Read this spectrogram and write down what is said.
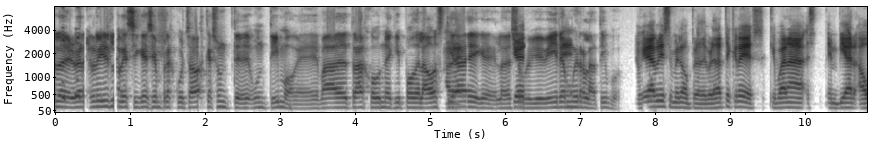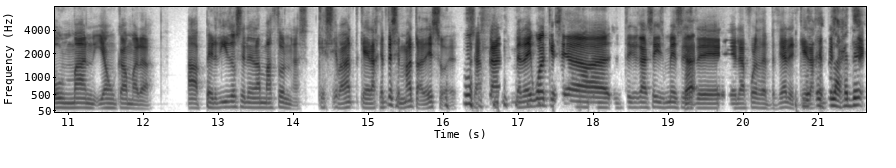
lo de lo que sí que siempre he escuchado es que es un, te- un timo, que va detrás con un equipo de la hostia y que lo de que- sobrevivir es muy relativo. Yo quería abrir ese melón, pero ¿de verdad te crees que van a enviar a un man y a un cámara a perdidos en el Amazonas? Que se van, que la gente se mata de eso, ¿eh? O sea, plan, me da igual que sea tenga seis meses Ya. de en las fuerzas especiales, que la gente, la, gente,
